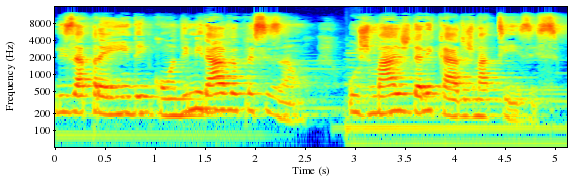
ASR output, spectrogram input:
lhes apreendem com admirável precisão os mais delicados matizes.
